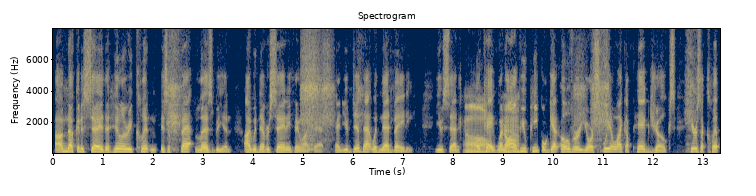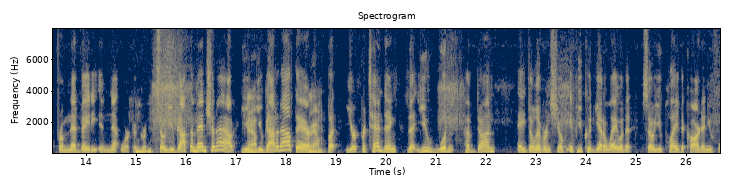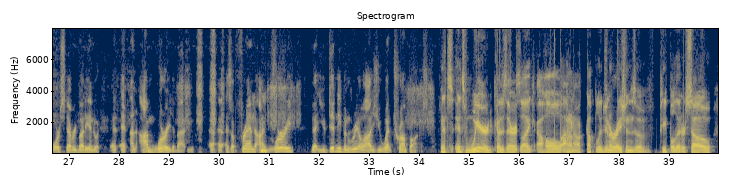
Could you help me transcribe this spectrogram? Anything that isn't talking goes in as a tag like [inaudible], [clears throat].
"I'm not going to say that Hillary Clinton is a fat lesbian. I would never say anything like that." And you did that with Ned Beatty. You said, Oh, okay, when all of you people get over your squeal like a pig jokes, here's a clip from Ned Beatty in Network. [laughs] So you got the mention out, you Yeah. you got it out there, Yeah. but you're pretending that you wouldn't have done a deliverance joke if you could get away with it. So you played the card and you forced everybody into it. And, and, and I'm worried about you. As a friend, I'm worried that you didn't even realize you went Trump on us. It's it's weird because there's like a whole I don't know a couple of generations of people that are so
